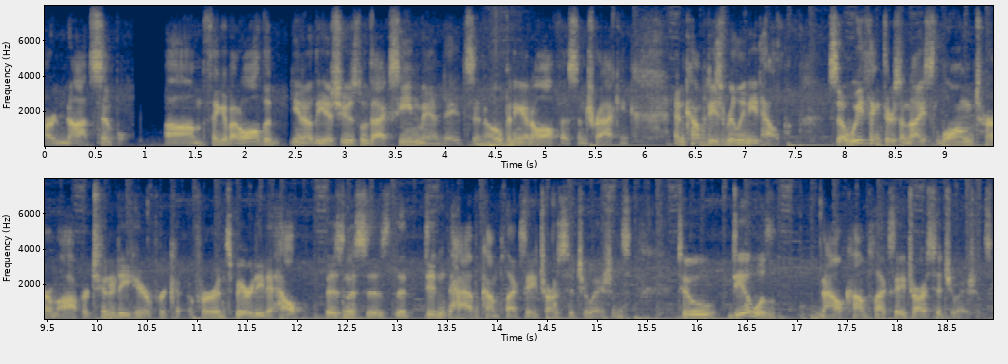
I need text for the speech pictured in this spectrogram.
are not simple. Um, think about all the you know the issues with vaccine mandates and opening an office and tracking, and companies really need help. So we think there's a nice long-term opportunity here for for Insperity to help businesses that didn't have complex HR situations to deal with now complex HR situations.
